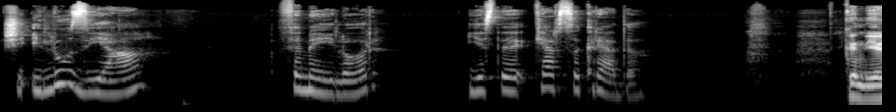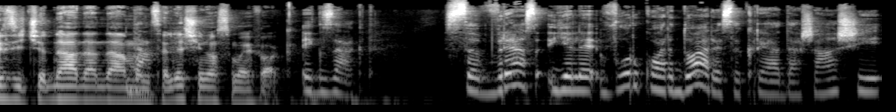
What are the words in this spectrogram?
Și iluzia femeilor este chiar să creadă. Când el zice, da, da, da, am Da. înțeles și nu o să mai fac. Exact. Să vrea, să, ele vor cu ardoare să creadă așa și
